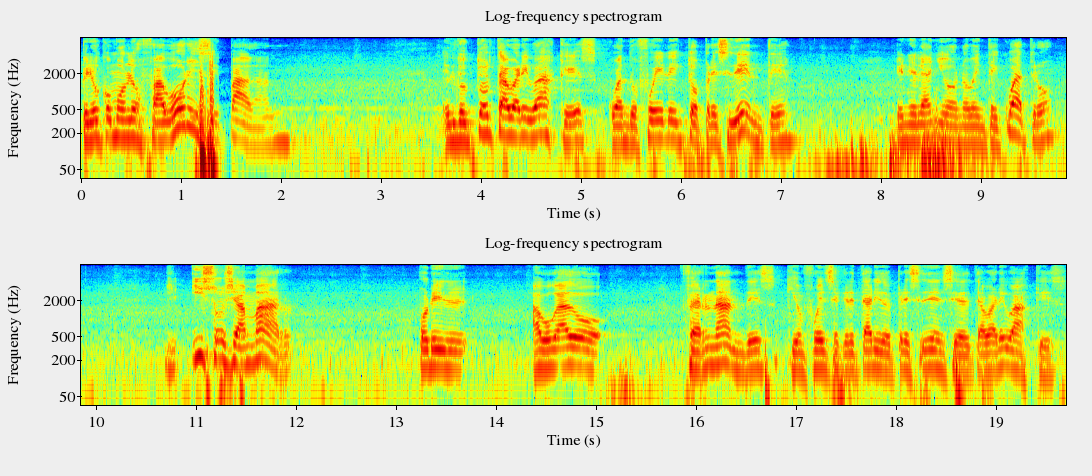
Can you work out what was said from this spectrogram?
Pero como los favores se pagan, el doctor Tabaré Vázquez, cuando fue electo presidente en el año 94, hizo llamar por el abogado Fernández, quien fue el secretario de presidencia de Tabaré Vázquez,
